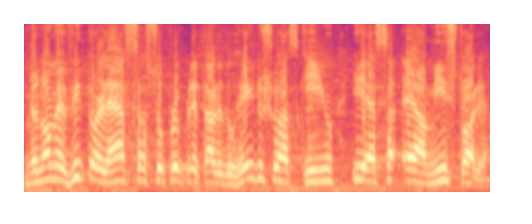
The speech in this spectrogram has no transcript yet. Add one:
Meu nome é Vitor Lessa, sou proprietário do Rei do Churrasquinho e essa é a minha história.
